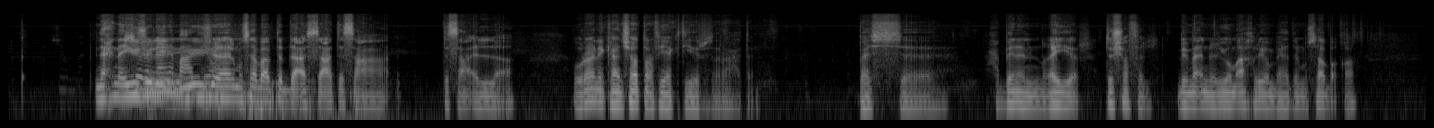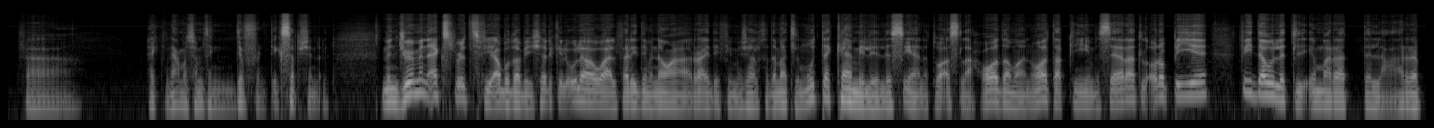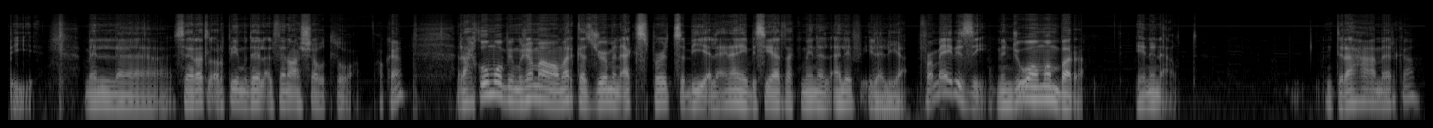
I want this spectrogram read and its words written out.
نحن يوجولي يوجولي هاي المسابقه بتبدأ على الساعة 9 9 إلا. وراني كان شاطرة فيها كتير صراحة. بس آه، حبينا نغير تشفل بما إنه اليوم آخر يوم بهذه المسابقة. ف هيك بنعمل something different exceptional. من جيرمان اكسبرتس في أبو ظبي الشركة الأولى والفريدة من نوعها الرائدة في مجال الخدمات المتكاملة لصيانة وأصلاح وضمان وتقييم السيارات الأوروبية في دولة الإمارات العربية. من السيارات الاوروبيه موديل 2010 وطلوع. okay؟ رح يقوموا بمجمع ومركز German Experts بالعناية بسيارتك من الألف إلى الياء A to Z من جوا ومن برا in and out. أنت رايحه على أمريكا؟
